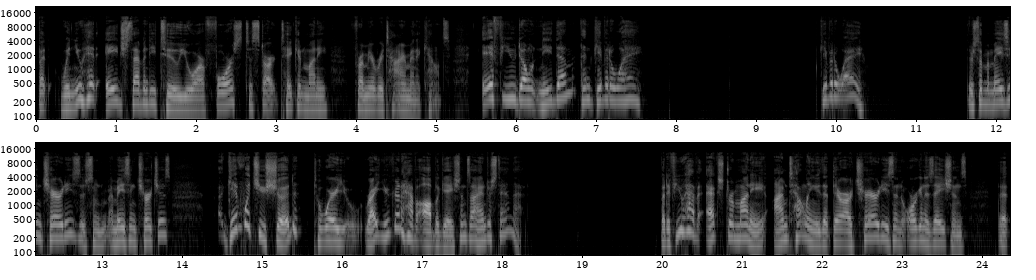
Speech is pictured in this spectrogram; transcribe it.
But when you hit age 72, you are forced to start taking money from your retirement accounts. If you don't need them, then give it away. Give it away. There's some amazing charities, there's some amazing churches. Give what you should to where you, right? You're going to have obligations. I understand that. But if you have extra money, I'm telling you that there are charities and organizations that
